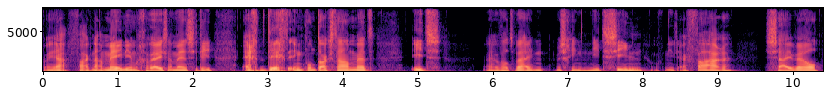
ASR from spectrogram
ja, vaak naar een medium geweest, naar mensen die echt dicht in contact staan met iets wat wij misschien niet zien of niet ervaren. Zij wel.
